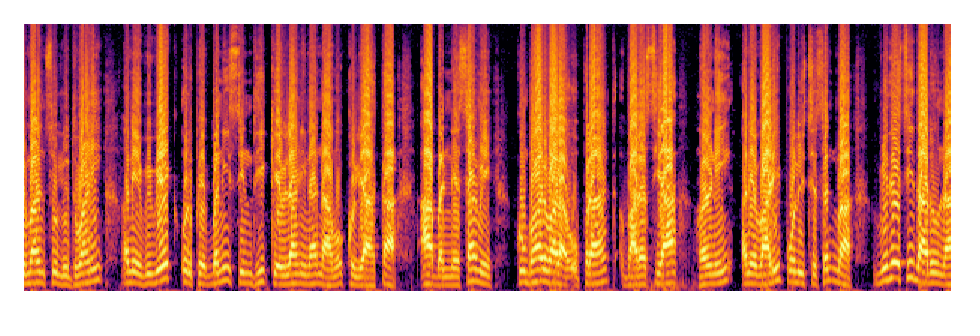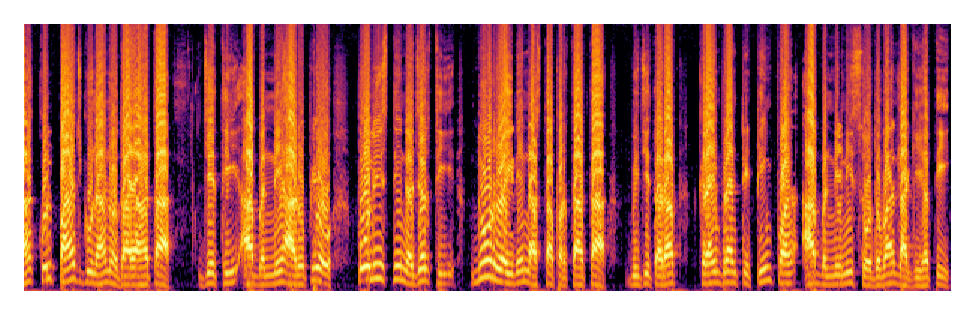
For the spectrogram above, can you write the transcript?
હિમાંશુ લુધવાણી અને વિવેક ઉર્ફે બની સિંધી કેવલાણીના નામો ખુલ્યા હતા. આ બંને સામે કુંભારવાડા ઉપરાંત વારસિયા, હરણી અને વાડી પોલીસ સ્ટેશનમાં વિદેશી દારૂના કુલ પાંચ ગુના નોંધાયા હતા, જેથી આ બંને આરોપીઓ પોલીસની નજરથી દૂર રહીને નાસ્તા ફરતા હતા. બીજી તરફ, ક્રાઇમ બ્રાન્ચની ટીમ પણ આ બંનેની શોધમાં લાગી હતી.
